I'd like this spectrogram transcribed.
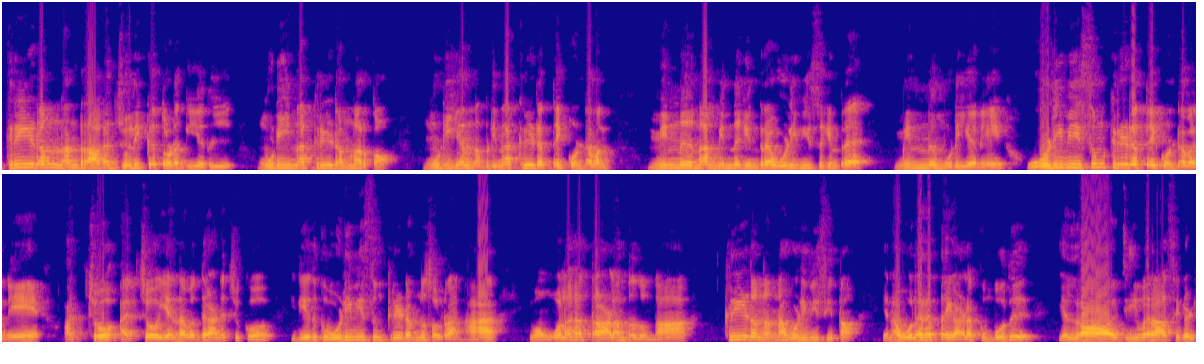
கிரீடம் நன்றாக ஜொலிக்க தொடங்கியது. முடினா கிரீடம்னு அர்த்தம். முடியன் அப்படின்னா கிரீடத்தை கொண்டவன். மின்னுனா மின்னுகின்ற ஒளி வீசுகின்ற மின்னு முடியனே ஒளி வீசும் கிரீடத்தை கொண்டவனே. அச்சோ அச்சோ என்ன வந்து அணைச்சுக்கோ. இது எதுக்கு ஒளி வீசும் கிரீடம்னு சொல்றான்னா இவன் உலகத்தை அளந்ததும் தான் கிரீடம்னா ஒளி வீசித்தான். ஏன்னா உலகத்தை அளக்கும் போது எல்லா ஜீவராசிகள்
